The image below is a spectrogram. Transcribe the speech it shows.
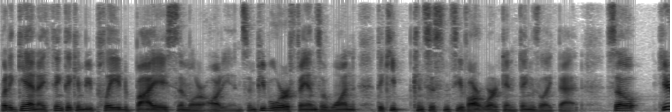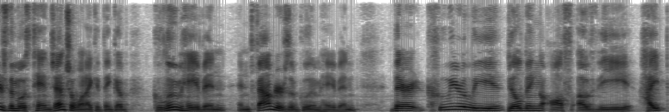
but again, I think they can be played by a similar audience. And people who are fans of one, they keep consistency of artwork and things like that. So here's the most tangential one I could think of Gloomhaven and founders of Gloomhaven. They're clearly building off of the hype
